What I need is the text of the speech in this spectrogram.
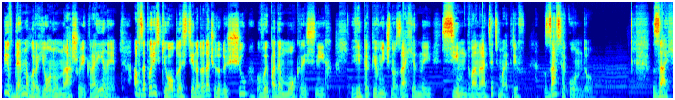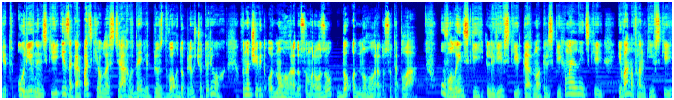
південного регіону нашої країни. А в Запорізькій області на додачу до дощу випаде мокрий сніг. Вітер північно-західний 7-12 метрів за секунду. Захід у Рівненській і Закарпатській областях в день від плюс 2 до плюс 4, вночі від 1 градусу морозу до 1 градусу тепла. У Волинській, Львівській, Тернопільській, Хмельницькій, Івано-Франківській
